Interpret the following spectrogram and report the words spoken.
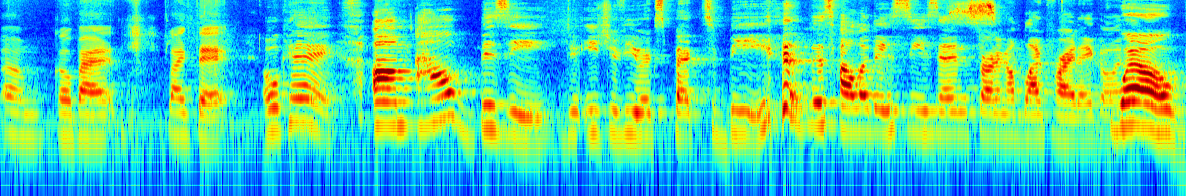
um, go by it like that. Okay. Um, how busy do each of you expect to be this holiday season, starting on Black Friday? Go ahead. Well,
